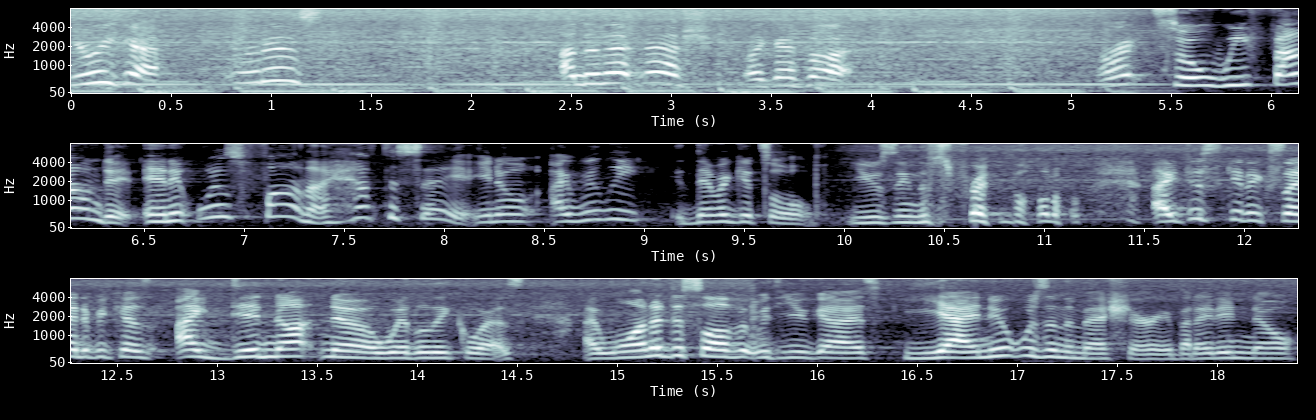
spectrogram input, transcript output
Eureka! There it is! Under that mesh, like I thought. All right, so we found it and it was fun, I have to say. You know, I really, it never gets old using the spray bottle. I just get excited because I did not know where the leak was. I wanted to solve it with you guys. Yeah, I knew it was in the mesh area, but I didn't know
